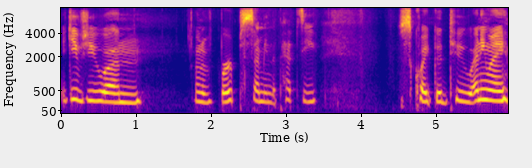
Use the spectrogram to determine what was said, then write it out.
it gives you um a lot of burps. I mean, the Pepsi is quite good too. Anyway,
